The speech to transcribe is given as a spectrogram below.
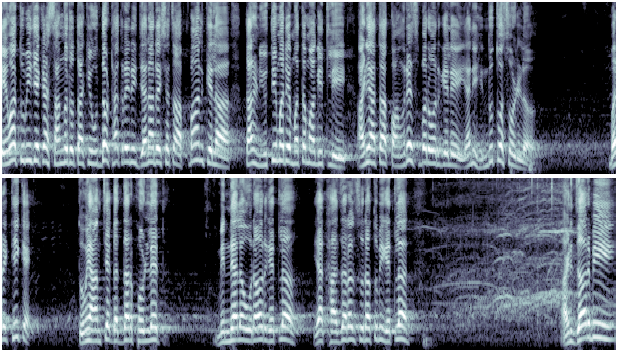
तेव्हा तुम्ही जे काय सांगत होता की उद्धव ठाकरेंनी जनादेशाचा अपमान केला कारण युतीमध्ये मतं मागितली आणि आता काँग्रेस बरोबर गेले यांनी हिंदुत्व सोडलं. बरं ठीक आहे. तुम्ही आमचे गद्दार फोडलेत. मिंद्याला उरावर घेतलं या खासदाराला सुद्धा तुम्ही घेतलं. आणि जर मी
